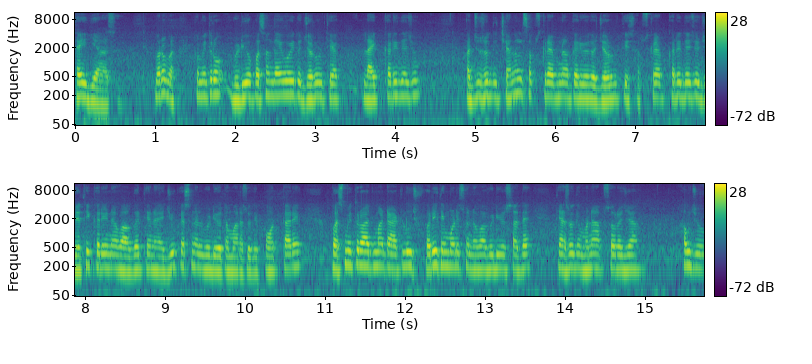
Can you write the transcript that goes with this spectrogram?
થઈ ગયા હશે. બરાબર? તો મિત્રો, વીડિયો પસંદ આવ્યો હોય તો જરૂરથી લાઇક કરી દેજો. હજુ સુધી ચેનલ સબસ્ક્રાઇબ ન કરી હોય તો જરૂરથી સબસ્ક્રાઇબ કરી દેજો, જેથી કરીને આવા અગત્યના એજ્યુકેશનલ વીડિયો તમારા સુધી પહોંચતા રહે. બસ મિત્રો, આજ માટે આટલું જ. ફરીથી મળીશું નવા વીડિયો સાથે. ત્યાં સુધી મને આપશો રજા. આવજો.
